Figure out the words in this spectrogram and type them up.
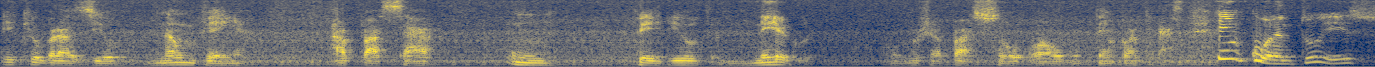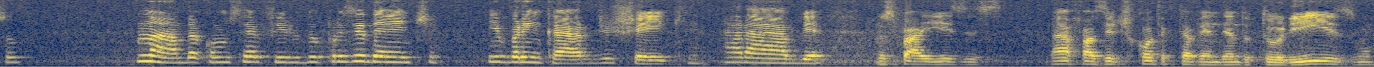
e que o Brasil não venha a passar um período negro, como já passou há algum tempo atrás. Enquanto isso, Nada como ser filho do presidente e brincar de shake Arábia, nos países, a fazer de conta que está vendendo turismo,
